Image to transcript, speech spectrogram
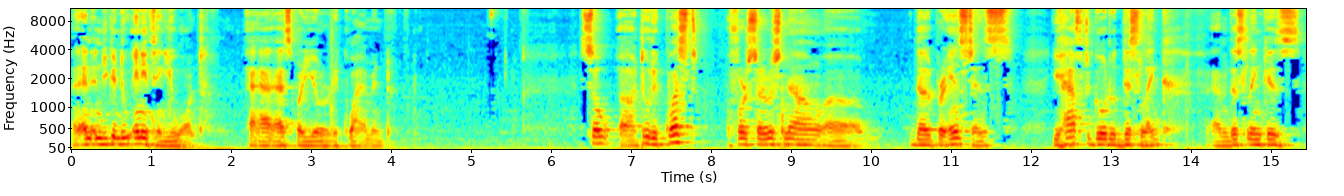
And, and you can do anything you want as per your requirement. So uh, to request for ServiceNow developer instance you have to go to this link and this link is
